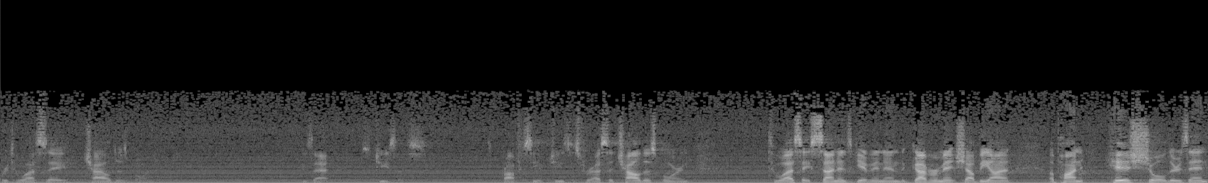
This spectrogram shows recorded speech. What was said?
For to us a child is born. Who's that? It's Jesus. It's a prophecy of Jesus. For us a child is born. To us a son is given, and the government shall be on upon his shoulders, and,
